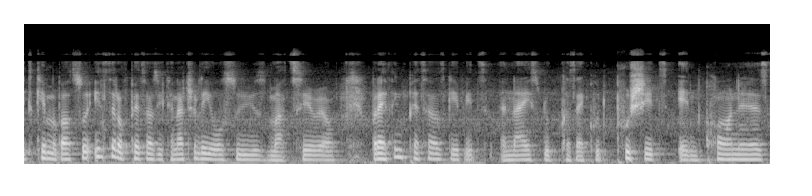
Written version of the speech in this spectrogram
it came about. So instead of petals you can actually also use material. But i think petals gave it a nice look because i could push it in corners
